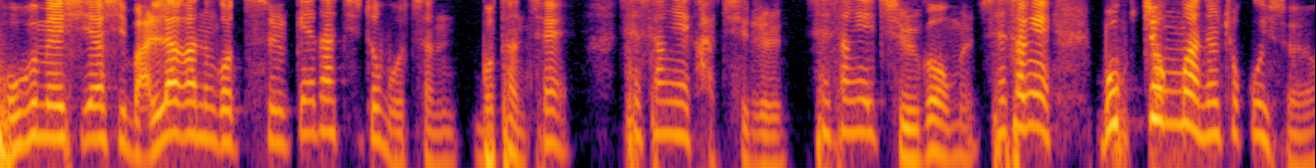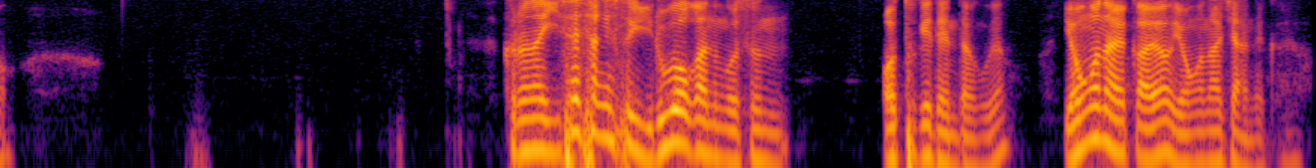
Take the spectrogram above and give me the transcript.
복음의 씨앗이 말라가는 것을 깨닫지도 못한, 못한 채 세상의 가치를, 세상의 즐거움을, 세상의 목적만을 쫓고 있어요. 그러나 이 세상에서 이루어가는 것은 어떻게 된다고요? 영원할까요? 영원하지 않을까요?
